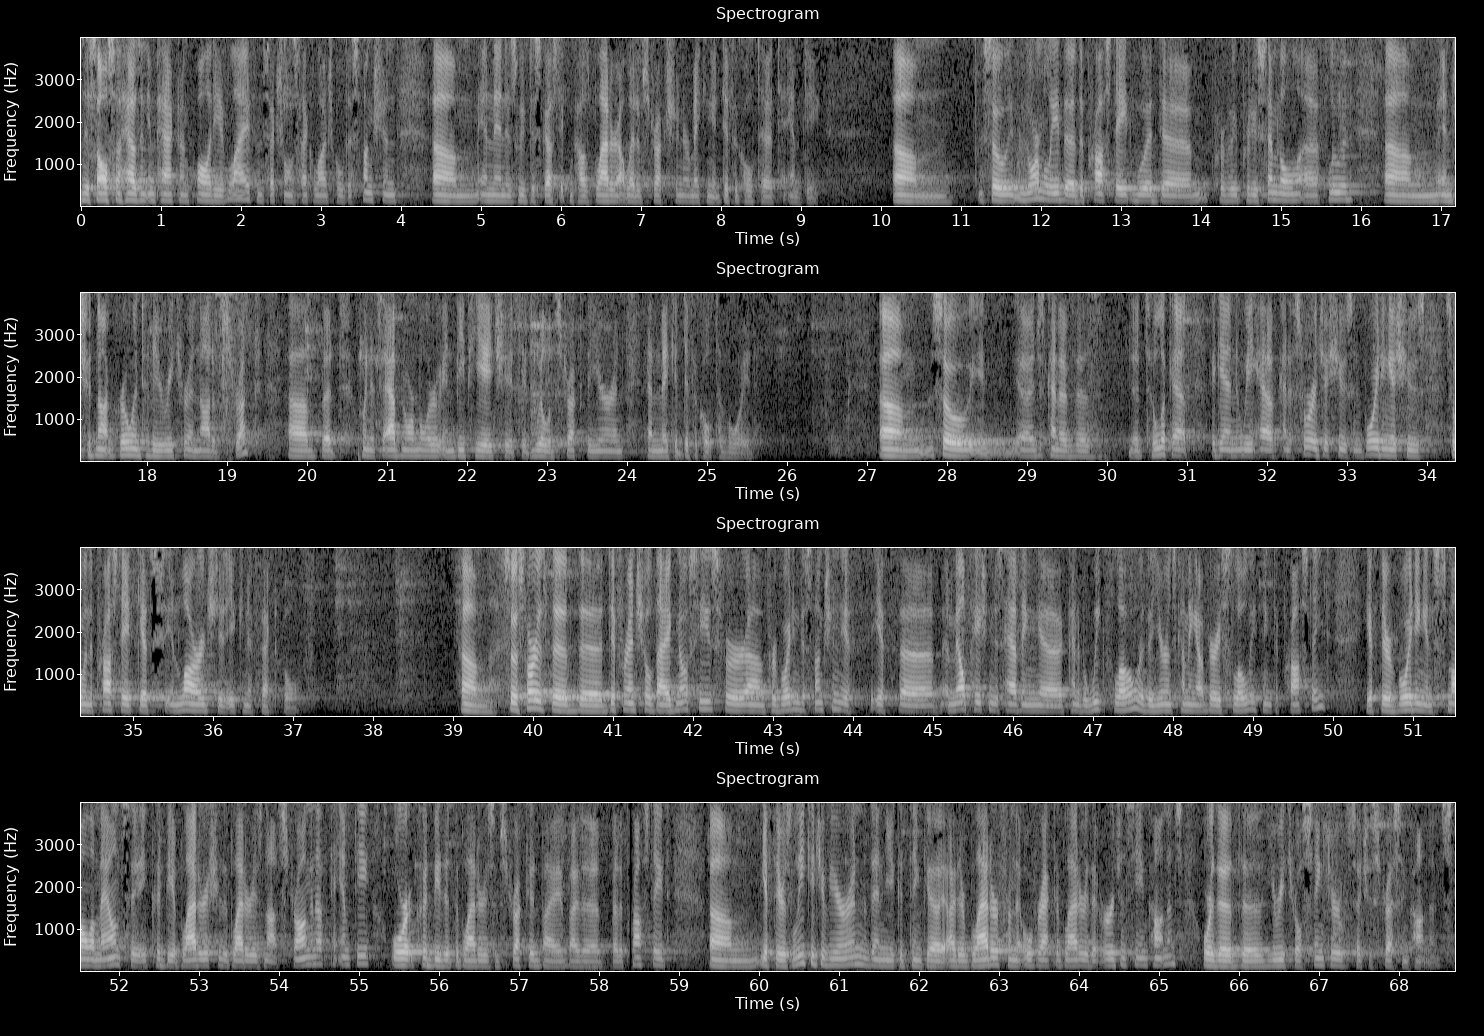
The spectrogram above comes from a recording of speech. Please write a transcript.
this also has an impact on quality of life and sexual and psychological dysfunction. Um, and then, as we've discussed, it can cause bladder outlet obstruction or making it difficult to, to empty. Um, so, normally, the, the prostate would uh, produce seminal uh, fluid um, and should not grow into the urethra and not obstruct. Uh, but when it's abnormal or in BPH, it, it will obstruct the urine and make it difficult to void. Um, so, uh, just kind of as uh, to look at, again, we have kind of storage issues and voiding issues. So, when the prostate gets enlarged, it, it can affect both. Um, so, as far as the, the differential diagnoses for, um, for voiding dysfunction, if, if uh, a male patient is having uh, kind of a weak flow or the urine's coming out very slowly, think the prostate. If they're voiding in small amounts, it could be a bladder issue. The bladder is not strong enough to empty, or it could be that the bladder is obstructed by, by, the, by the prostate. Um, if there's leakage of urine, then you could think uh, either bladder from the overactive bladder, the urgency incontinence, or the, the urethral sphincter, such as stress incontinence.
